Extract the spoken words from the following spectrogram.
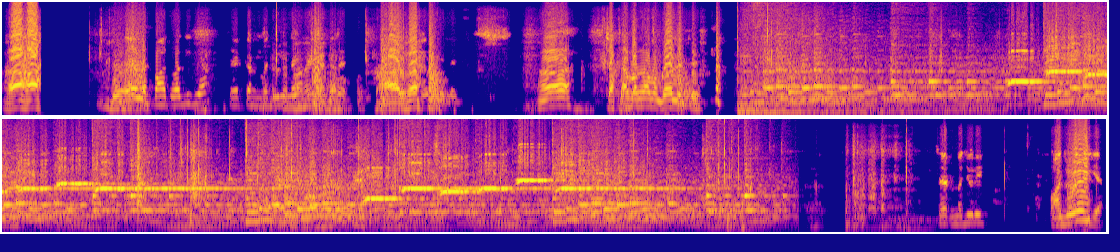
હા હા એટલે પાંચ વાગી ગયા શેઠ કન મજૂરી લઈને જાય ઘરે હા હા હા ચકના બંગલામાં ઘર લેતે શેઠ મજૂરી પાંચ મજૂરી? વાગી ગયા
